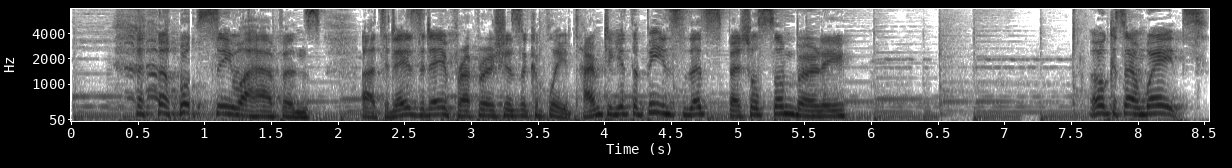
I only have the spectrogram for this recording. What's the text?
we'll see what happens. Uh, today's the day, preparations are complete. Time to get the beans to that special somebirdie. Oh, Kazan, wait!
